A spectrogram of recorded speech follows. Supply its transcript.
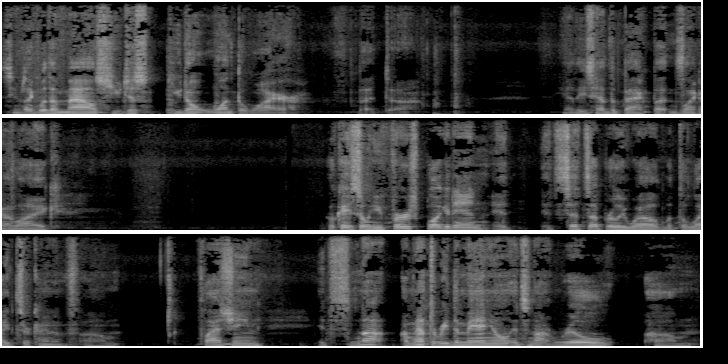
Seems like with a mouse, you just, you don't want the wire. But, uh, yeah, these have the back buttons like I like. Okay, so when you first plug it in, it, it sets up really well, but the lights are kind of um, flashing. It's not, I'm going to have to read the manual. It's not real um,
